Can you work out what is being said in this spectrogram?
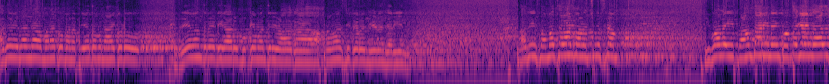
అదేవిధంగా మనకు మన ప్రియతమ నాయకుడు రేవంత్ రెడ్డి గారు ముఖ్యమంత్రి ప్రమాణ స్వీకారం చేయడం జరిగింది. పది సంవత్సరాలు మనం చూసినాం. ఇవాళ ఈ ప్రాంతానికి నేను కొత్తగా ఏం కాదు.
